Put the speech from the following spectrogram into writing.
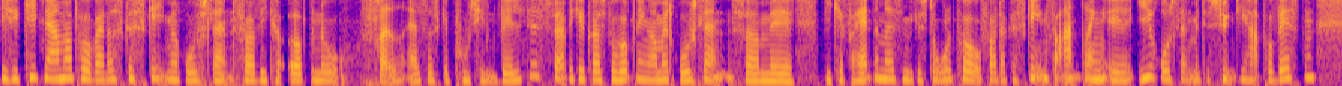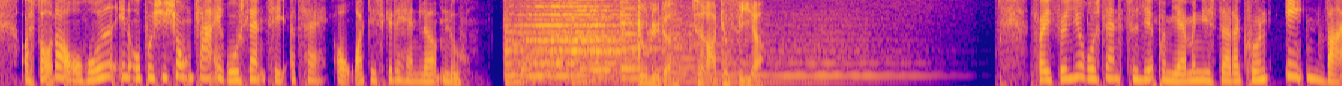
Vi skal kigge nærmere på, hvad der skal ske med Rusland, for at vi kan opnå fred. Altså skal Putin væltes, før vi kan gøre os forhåbninger om et Rusland, som øh, vi kan forhandle med, som vi kan stole på, for der kan ske en forandring øh, i Rusland med det syn, de har på Vesten. Og står der overhovedet en opposition klar i Rusland til at tage over? Det skal det handle om nu. Du lytter til Radio 4. For ifølge Ruslands tidligere premierminister er der kun én vej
